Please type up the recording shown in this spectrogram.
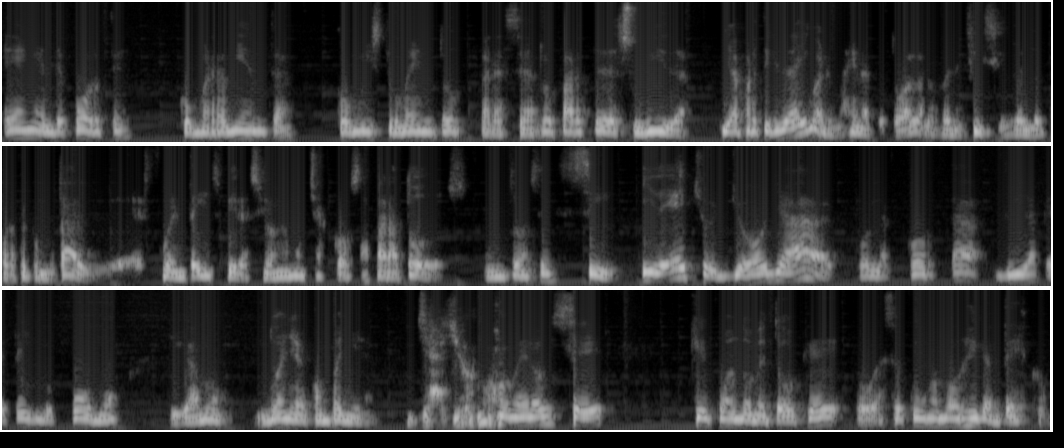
en el deporte como herramienta, como instrumento para hacerlo parte de su vida y a partir de ahí, bueno, imagínate todos los beneficios del deporte como tal. Es fuente de inspiración en muchas cosas para todos. Entonces, sí. Y de hecho, yo ya con la corta vida que tengo como, digamos, dueño de compañía, ya yo más o menos sé que cuando me toque, voy a hacer con un amor gigantesco.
